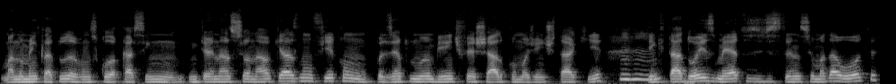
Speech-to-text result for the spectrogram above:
uma nomenclatura, vamos colocar assim, internacional, que elas não ficam, por exemplo, num ambiente fechado como a gente está aqui, Uhum. tem que estar a dois metros de distância uma da outra,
